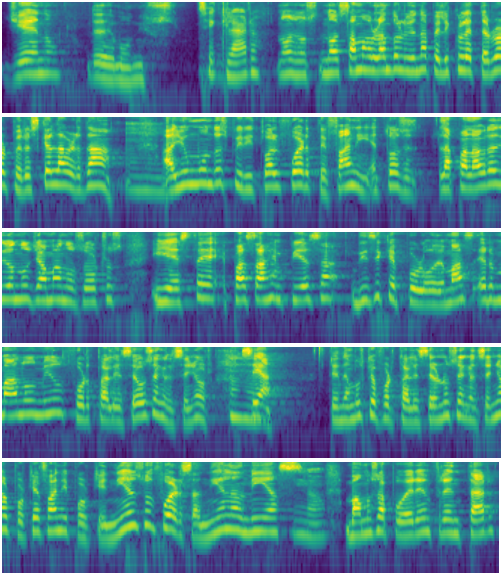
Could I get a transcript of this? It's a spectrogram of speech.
lleno de demonios. Sí, claro. No, no, estamos hablando de una película de terror, pero es que es la verdad. Hay un mundo espiritual fuerte, Fanny. Entonces, la palabra de Dios nos llama a nosotros y este pasaje empieza, dice que por lo demás, hermanos míos, fortaleceos en el Señor. O sea, tenemos que fortalecernos en el Señor. ¿Por qué, Fanny? Porque ni en sus fuerzas ni en las mías vamos a poder enfrentar,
